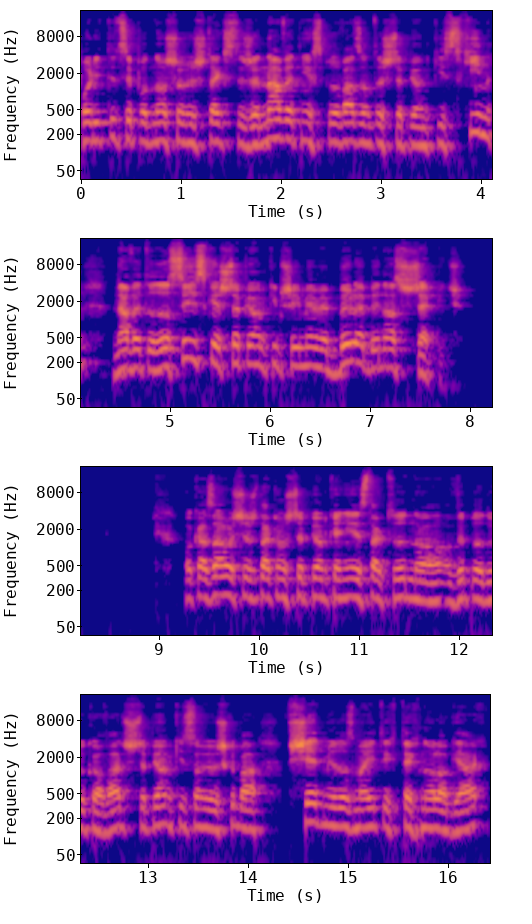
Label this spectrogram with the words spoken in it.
Politycy podnoszą już teksty, że nawet niech sprowadzą te szczepionki z Chin, nawet rosyjskie szczepionki przyjmiemy, byleby nas szczepić. Okazało się, że taką szczepionkę nie jest tak trudno wyprodukować. Szczepionki są już chyba w siedmiu rozmaitych technologiach.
